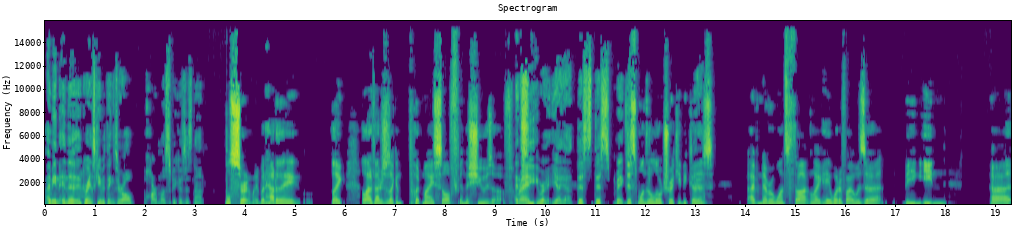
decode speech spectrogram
I mean, in the grand scheme of things, they're all harmless because it's not. Well, certainly, but how do they? Like a lot of fetishes, I can put myself in the shoes of, And right? see, right. Yeah, yeah. This this makes this one's a little tricky because I've never once thought like, hey, what if I was uh being eaten uh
